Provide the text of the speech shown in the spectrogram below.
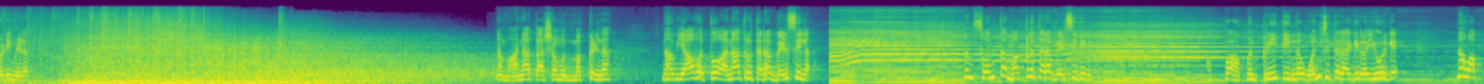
ನೋಡಿ ಮೇಡಮ್. ನಮ್ಮ ಅನಾಥಾಶ್ರಮದ ಮಕ್ಕಳನ್ನ ನಾವು ಯಾವತ್ತೂ ಅನಾಥರ ಥರ ಬೆಳೆಸಿಲ್ಲ. ನಮ್ಮ ಸ್ವಂತ ಮಕ್ಕಳ ಥರ ಬೆಳೆಸಿದ್ದೀವಿ ಅಪ್ಪ, ಅಮ್ಮನ ಪ್ರೀತಿಯಿಂದ ವಂಚಿತರಾಗಿರೋ ಇವ್ರಿಗೆ ನಾವು ಅಪ್ಪ,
